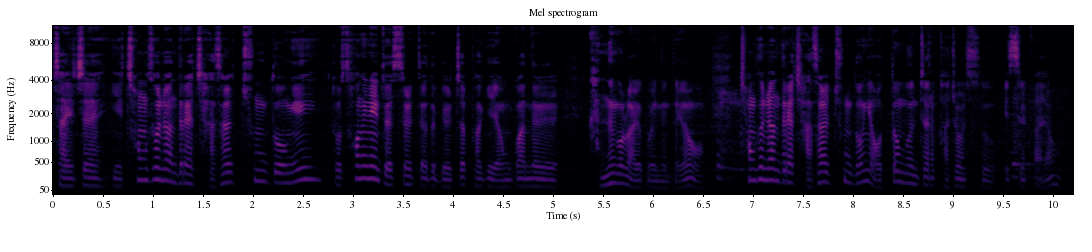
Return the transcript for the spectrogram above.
자 이제 이 청소년들의 자살 충동이 또 성인이 됐을 때도 밀접하게 연관을 갖는 걸로 알고 있는데요. 네. 청소년들의 자살 충동이 어떤 문제를 가져올 수 있을까요? 음.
